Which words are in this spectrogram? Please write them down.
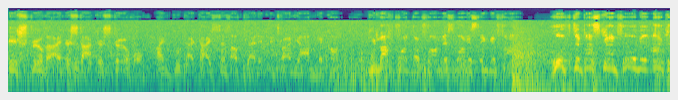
Ich spüre eine starke Störung. Ein guter Geist ist auf Planet Eternia angekommen. Die Macht von Dr. Nismon ist in Gefahr. Ruft Sebastian Vogel aka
